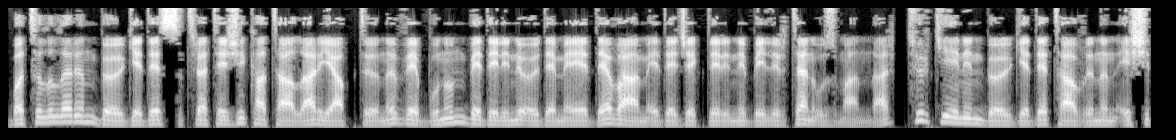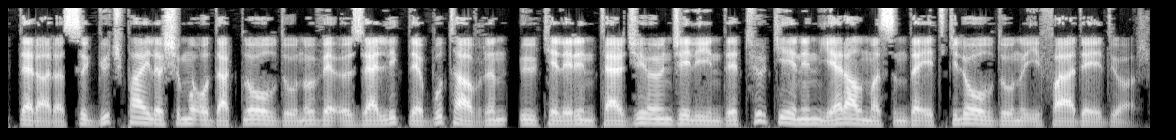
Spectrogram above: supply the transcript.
Batılıların bölgede stratejik hatalar yaptığını ve bunun bedelini ödemeye devam edeceklerini belirten uzmanlar, Türkiye'nin bölgede tavrının eşitler arası güç paylaşımı odaklı olduğunu ve özellikle bu tavrın, ülkelerin tercih önceliğinde Türkiye'nin yer almasında etkili olduğunu ifade ediyor.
